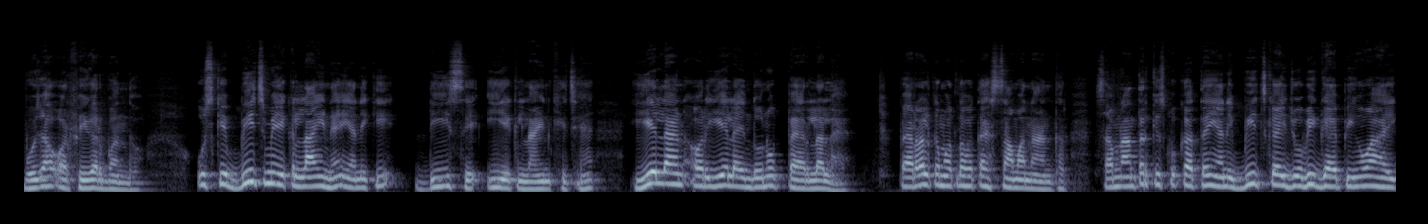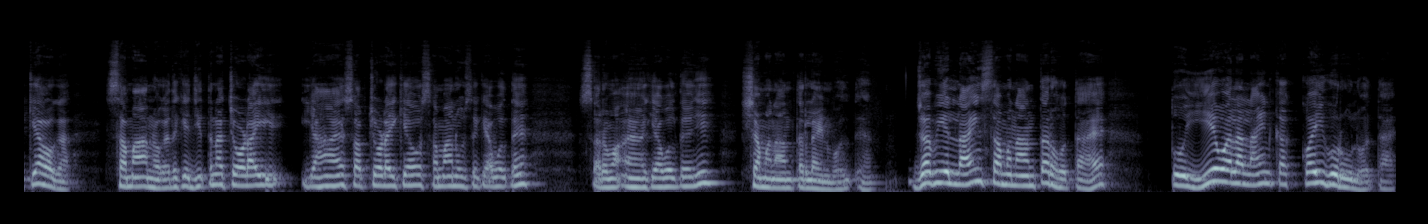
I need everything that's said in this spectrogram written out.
भुजा और फिगर बंद हो। उसके बीच में एक लाइन है, यानी कि डी से ई एक लाइन खींचे हैं। ये लाइन और ये लाइन दोनों पैरेलल है। पैरेलल का मतलब होता है समानांतर। समानांतर किसको कहते हैं? यानी बीच का जो भी गैपिंग हुआ है क्या होगा? समान होगा। देखिए, जितना चौड़ाई यहाँ है, सब चौड़ाई क्या हो? समान उसे क्या बोलते हैं? सर्वा क्या बोलते हैं जी? समानांतर लाइन बोलते हैं। जब ये लाइन समानांतर होता है तो ये वाला लाइन का कई गो रूल होता है।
